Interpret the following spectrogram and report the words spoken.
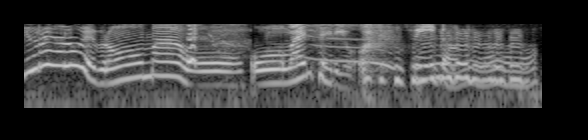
¿es regalo de broma o, o va en serio? Sí, no, no, no, no, no.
